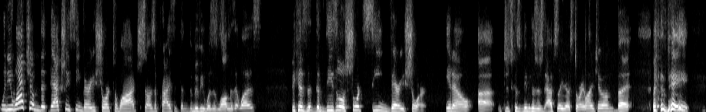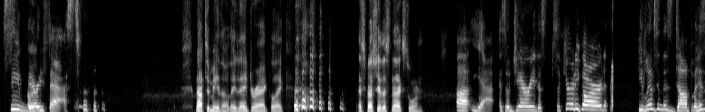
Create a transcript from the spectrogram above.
when you watch them, that they actually seem very short to watch. So I was surprised that the, the movie was as long as it was, because the, the, these little shorts seem very short. You know, uh, just because maybe because there's absolutely no storyline to them, but they seem Right. very fast. Not to me though. They they dragged like, especially this next one. uh, yeah. So Jerry, this security guard, he lives in this dump, but his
